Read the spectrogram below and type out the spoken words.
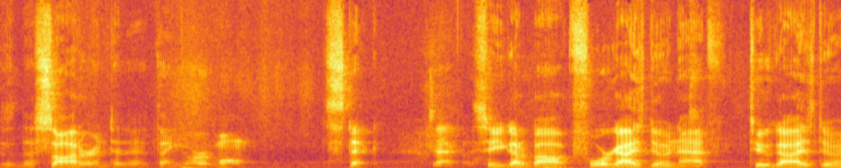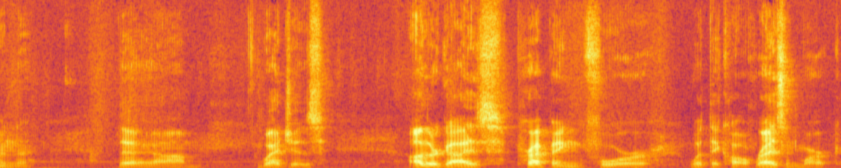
the solder into the thing, or it won't stick. Exactly. So you got about four guys doing that, two guys doing the the um, wedges, other guys prepping for what they call resin work,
